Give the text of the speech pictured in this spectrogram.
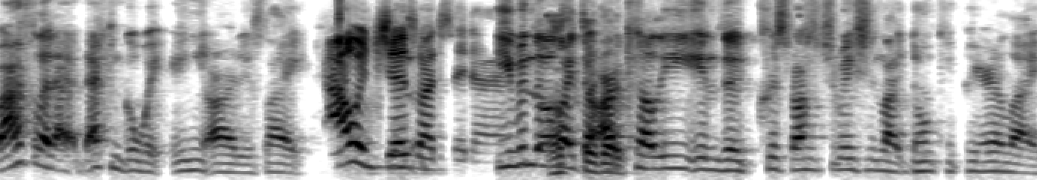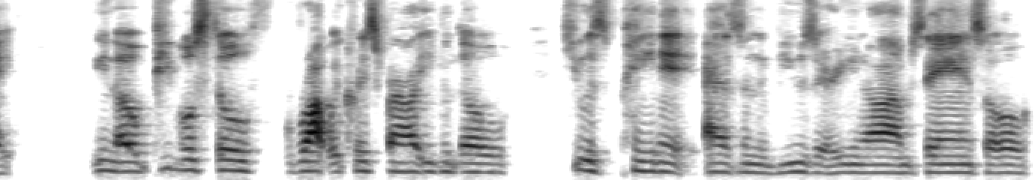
But I feel like that, that can go with any artist. Like, I was just about to say that. even though I like the think R. I- Kelly and the Chris Brown situation, like, don't compare. Like, you know, people still rock with Chris Brown, even though he was painted as an abuser. You know what I'm saying? So,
